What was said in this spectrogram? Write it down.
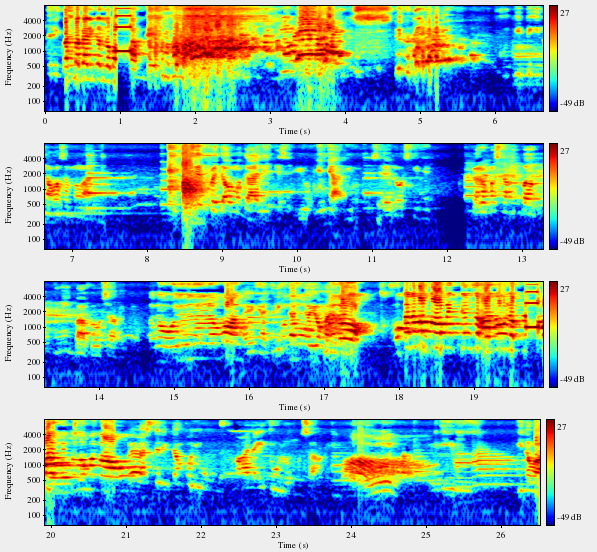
tinig- Mas magaling kang lumakap eh. kung titingin ako sa mga pwede ako magalit kasi yun, yun nga, yun, selos, ganyan. Pero mas nangibabaw, nangibabaw sa akin. Ano, yun na naman. Ayun nga, tinignan ko yung ano. Ano? Huwag ka naman comment dyan sa ano, laplapan. Dito naman ako. Kaya mas tinignan ko yung mga naitulong mo sa akin. Yun. Hindi yung ginawa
